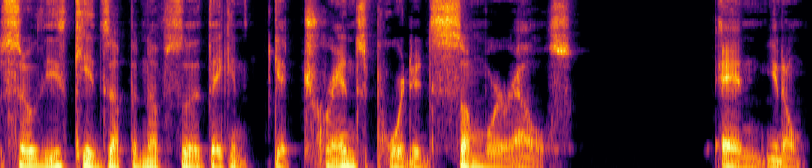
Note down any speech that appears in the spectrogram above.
sew these kids up enough so that they can get transported somewhere else. And, you know,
